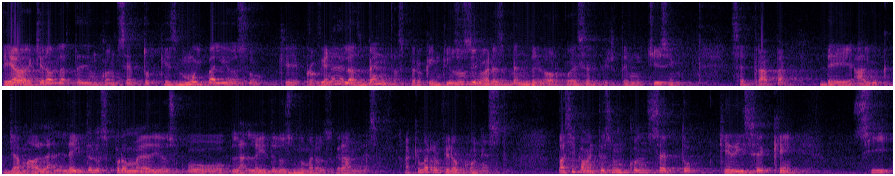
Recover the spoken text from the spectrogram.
De hoy quiero hablarte de un concepto que es muy valioso, que proviene de las ventas, pero que incluso si no eres vendedor puede servirte muchísimo. Se trata de algo llamado la ley de los promedios o la ley de los números grandes. ¿A qué me refiero con esto? Básicamente es un concepto que dice que si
